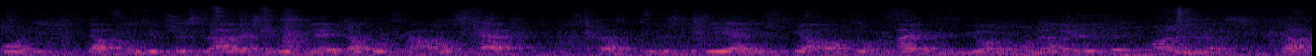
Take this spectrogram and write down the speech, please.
und davon gibt es leider genug Länder, wo Chaos herrscht. Das müssen wir ja nicht hier auch so einführen, oder wir wollen das. Klar.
